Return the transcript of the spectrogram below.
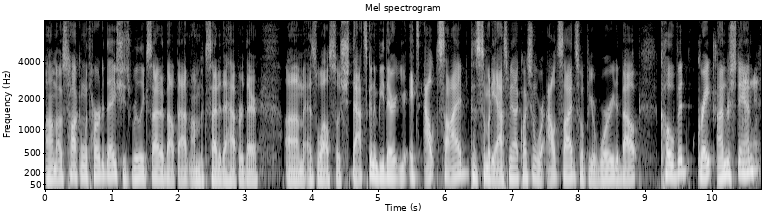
Um, I was talking with her today. She's really excited about that, and I'm excited to have her there um, as well. So sh- that's going to be there. It's outside because somebody asked me that question. We're outside, so if you're worried about COVID, great, I understand.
